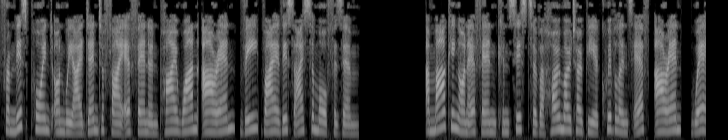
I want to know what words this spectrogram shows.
From this point on we identify Fn and pi1 Rn, v via this isomorphism. A marking on Fn consists of a homotopy equivalence F, Rn, where,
